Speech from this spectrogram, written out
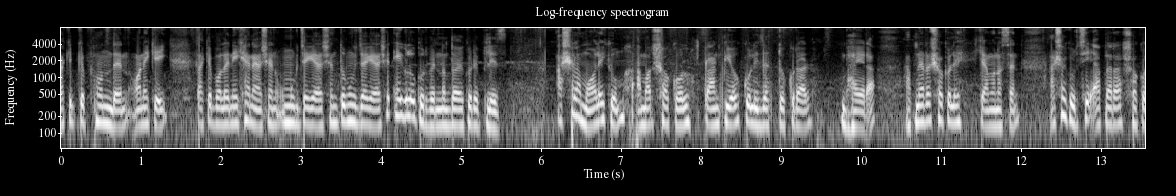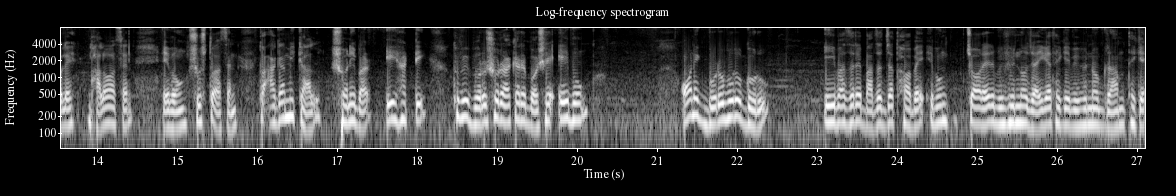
রাকিবকে ফোন দেন অনেকেই। তাকে বলেন, এখানে আসেন, অমুক জায়গায় আসেন, তমুক জায়গায় আসেন, এগুলো করবেন না, দয়া করে প্লিজ আসসালামু আলাইকুম, আমার সকল প্রাণপ্রিয় কলিজার টুকরার ভাইয়েরা। আপনারা সকলে কেমন আছেন? আশা করছি আপনারা সকলে ভালো আছেন এবং সুস্থ আছেন। তো আগামীকাল শনিবার এই হাটটি খুবই বড়সড় আকারে বসে এবং অনেক বড় বড় গরু এই বাজারে বাজারজাত হবে এবং চরের বিভিন্ন জায়গা থেকে, বিভিন্ন গ্রাম থেকে,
